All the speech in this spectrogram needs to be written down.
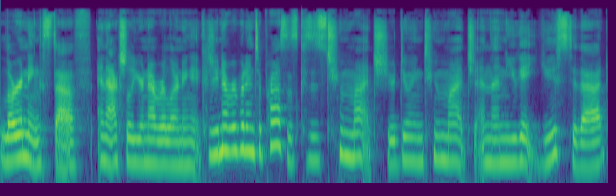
learning stuff and actually you're never learning it because you never put into process because it's too much. You're doing too much and then you get used to that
